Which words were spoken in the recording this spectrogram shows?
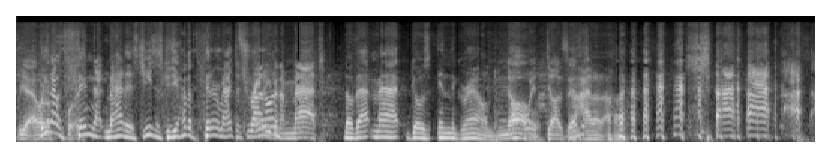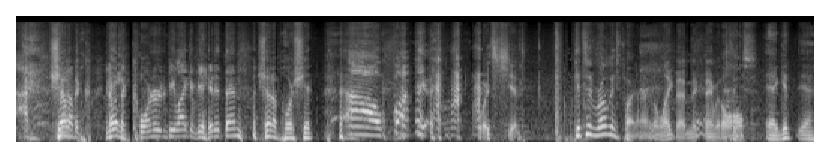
yeah. Or Look at how foot. thin that mat is. Jesus, could you have a thinner mat to It's train not on? even a mat. No, that mat goes in the ground. No, Oh. it doesn't. I don't know. Oh. You know Shut up. what the, you know Hey. what the corner would be like if you hit it then? Shut up, horseshit. oh, fuck you. Horse shit. Get to Rogan's part. I don't like that nickname at all. Yeah, get yeah.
